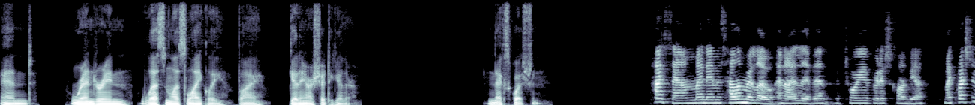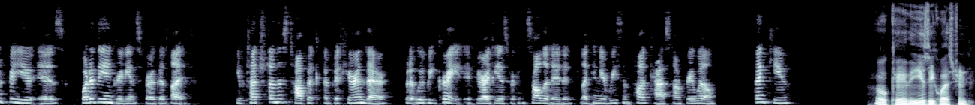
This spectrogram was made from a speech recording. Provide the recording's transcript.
and rendering less and less likely by getting our shit together. Next question. Hi, Sam. My name is Helen Merlot, and I live in Victoria, British Columbia. My question for you is What are the ingredients for a good life? You've touched on this topic a bit here and there, but it would be great if your ideas were consolidated, like in your recent podcast on free will. Thank you. Okay, the easy question.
